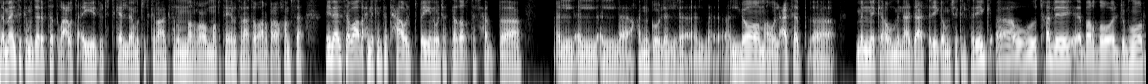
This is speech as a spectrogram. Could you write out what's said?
لما أنت كمدرب تطلع وتأيد وتتكلم وتذكرها أكثر من مرة ومرتين وثلاثة وأربعة وخمسة هنا أنت واضح إنك أنت تحاول تبين وجهة نظر تسحب آه، ال ال ال خلينا نقول ال- ال- اللوم أو العتب آه، منك أو من أداء الفريق أو من شكل الفريق آه، وتخلي برضو الجمهور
